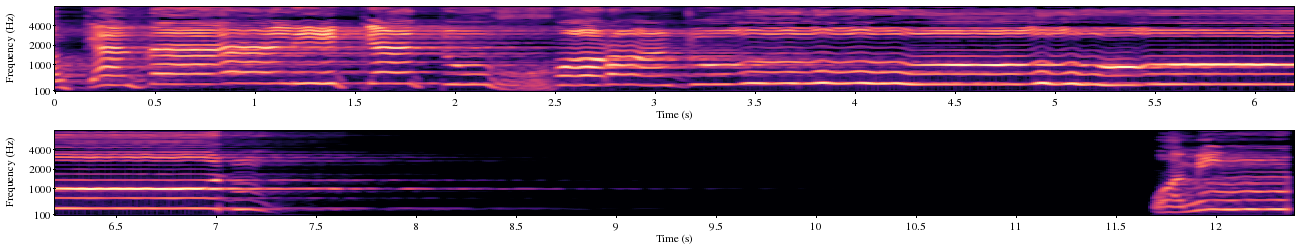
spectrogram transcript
وكذلك تخرجون. ومن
